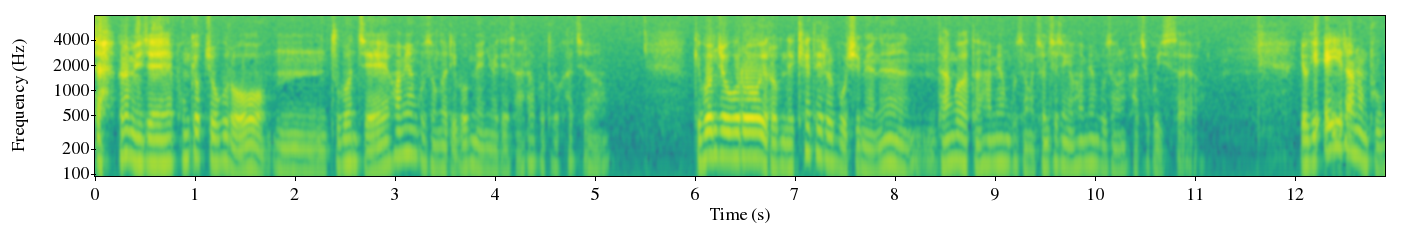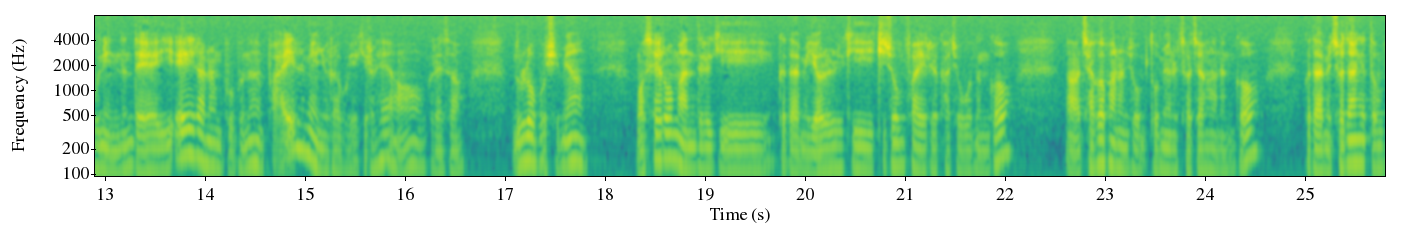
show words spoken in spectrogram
자, 그럼 이제 본격적으로 음, 두 번째 화면 구성과 리본 메뉴에 대해서 알아보도록 하죠. 기본적으로 여러분들 캐드를 보시면은 다음과 같은 화면 구성을 전체적인 화면 구성을 가지고 있어요. 여기 A라는 부분이 있는데 이 A라는 부분은 파일 메뉴라고 얘기를 해요. 그래서 눌러 보시면 뭐 새로 만들기, 그 다음에 열기, 기존 파일을 가져오는 거, 어, 작업하는 좀 도면을 저장하는 거, 그 다음에 저장했던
